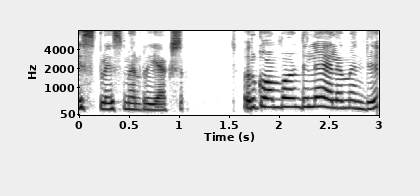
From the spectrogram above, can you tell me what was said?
displacement reaction ഒരു കോമ്പൗണ്ടിലെ എലമെന്റ്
